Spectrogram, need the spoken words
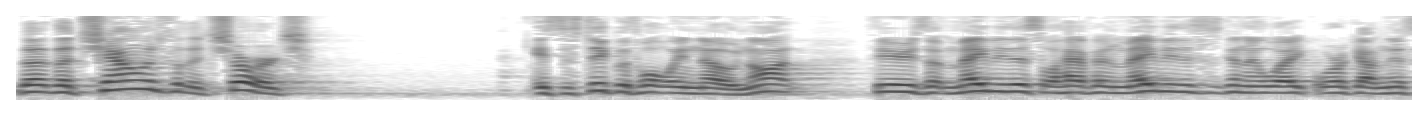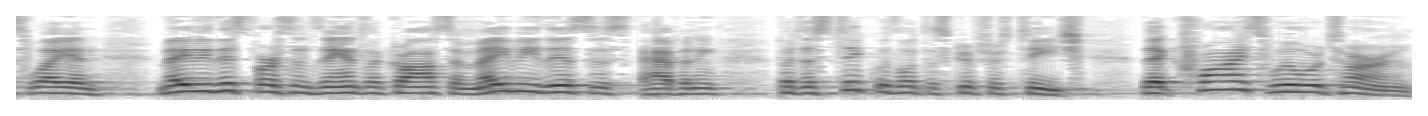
The, the challenge for the church is to stick with what we know, not theories that maybe this will happen, maybe this is going to work out in this way, and maybe this person's the Antichrist, and maybe this is happening, but to stick with what the Scriptures teach that Christ will return,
